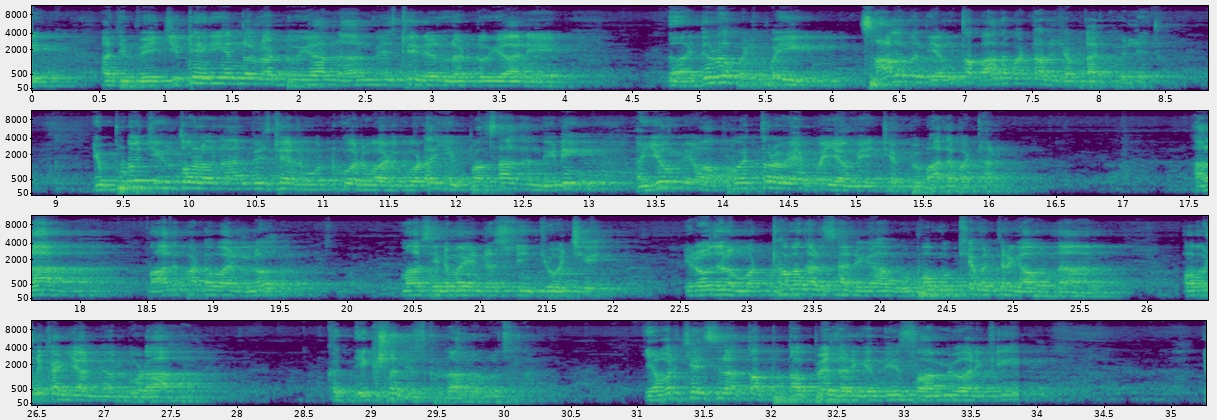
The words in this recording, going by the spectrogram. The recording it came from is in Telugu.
అది వెజిటేరియన్ లడ్డూయా నాన్ వెజిటేరియన్ లడ్డూయా అని ఇదిలో పడిపోయి చాలామంది ఎంత బాధపడ్డారో చెప్పడానికి వెళ్ళేది ఎప్పుడూ జీవితంలో నాన్ వెజిటేరియన్ ముట్టుకొని వాళ్ళు కూడా ఈ ప్రసాదం తిని అయ్యో మేము అపవిత్రమైపోయామే అని చెప్పి బాధపడ్డారు. అలా బాధపడ్డ వాళ్ళలో మా సినిమా ఇండస్ట్రీ నుంచి వచ్చి ఈ రోజున మొట్టమొదటిసారిగా ఉప ముఖ్యమంత్రిగా ఉన్న పవన్ కళ్యాణ్ గారు కూడా ఒక దీక్ష తీసుకున్నారు ఆ రోజున. ఎవరు చేసిన తప్పు తప్పే జరిగింది. స్వామివారికి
